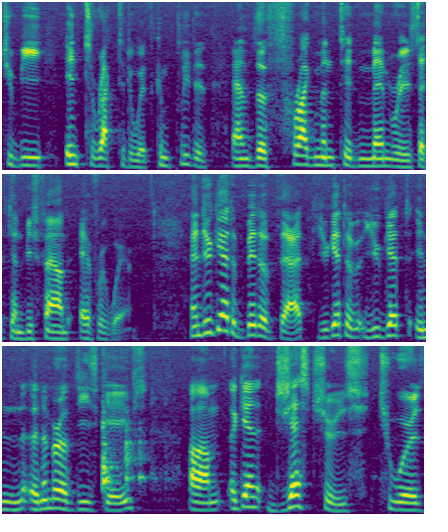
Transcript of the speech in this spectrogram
to be interacted with, completed, and the fragmented memories that can be found everywhere. And you get a bit of that. You get, a, you get in a number of these games, um, again, gestures towards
